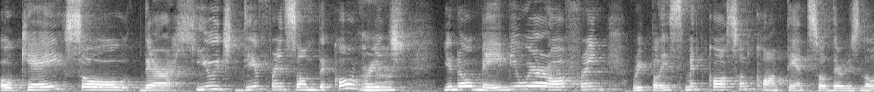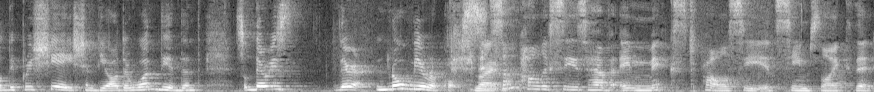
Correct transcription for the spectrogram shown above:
Okay, so there are huge difference on the coverage. Mm-hmm. You know, maybe we're offering replacement costs on content, so there is no depreciation. The other one didn't. So there is there are no miracles. Right. And some policies have a mixed policy, it seems like that.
